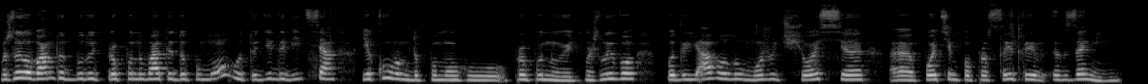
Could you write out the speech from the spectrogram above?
Можливо, вам тут будуть пропонувати допомогу, тоді дивіться, яку вам допомогу пропонують. Можливо, по дияволу можуть щось е, потім попросити взамін.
